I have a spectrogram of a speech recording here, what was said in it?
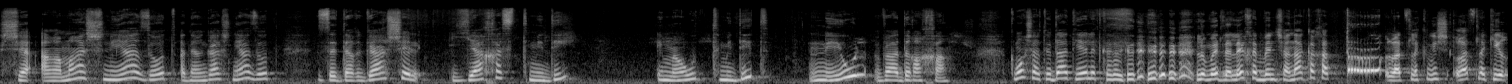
שהרמה השנייה הזאת, הדרגה השנייה הזאת, זה דרגה של יחס תמידי, אימהות תמידית, ניהול והדרכה. כמו שאת יודעת, ילד כזה, לומד ללכת בן שנה ככה, רץ לכביש, רץ לקיר,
